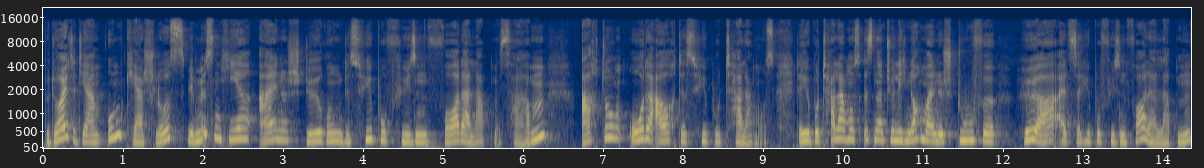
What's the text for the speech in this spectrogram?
Bedeutet ja im Umkehrschluss, wir müssen hier eine Störung des Hypophysen-Vorderlappens haben. Achtung, oder auch des Hypothalamus. Der Hypothalamus ist natürlich nochmal eine Stufe höher als der Hypophysenvorderlappen.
